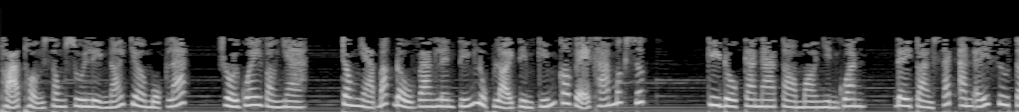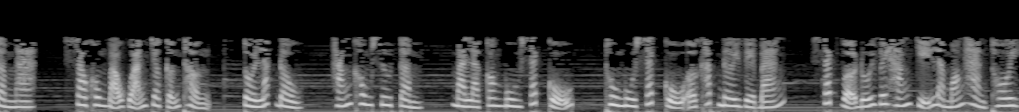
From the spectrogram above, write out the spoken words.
thỏa thuận xong xuôi liền nói chờ một lát, rồi quay vào nhà. Trong nhà bắt đầu vang lên tiếng lục lọi tìm kiếm có vẻ khá mất sức. Kido Kana tò mò nhìn quanh, đây toàn sách anh ấy sưu tầm mà, sao không bảo quản cho cẩn thận? Tôi lắc đầu, hắn không sưu tầm, mà là con buôn sách cũ, thu mua sách cũ ở khắp nơi về bán, sách vở đối với hắn chỉ là món hàng thôi.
